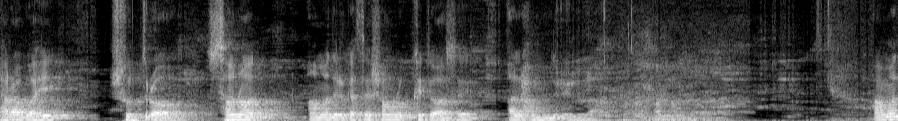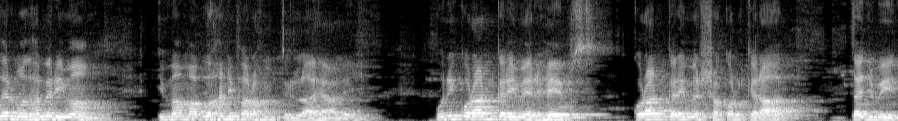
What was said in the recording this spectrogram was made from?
ধারাবাহিক সূত্র, সনদ আমাদের কাছে সংরক্ষিত আছে। আলহামদুলিল্লাহ। আমাদের মধাবের ইমাম ইমাম আবু হানিফা রহমতুল্লাহ আলাই উনি কোরআন করিমের হেফস কোরআন করিমের সকল কেরাত তাজবিদ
